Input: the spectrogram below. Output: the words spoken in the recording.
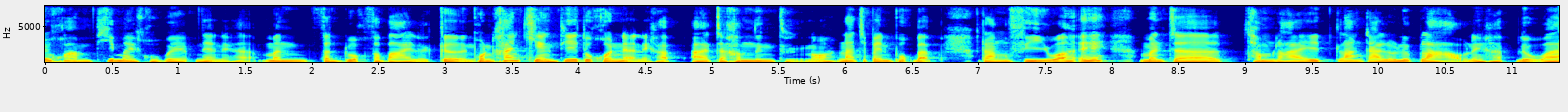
ด้วยความที่ไมโครเวฟเนี่ยนะฮะมันสะดวกสบายเหลือเกิน ผลข้างเคียงที่ทุกคนเนี่ยนะครับอาจจะคำนึงถึงเนาะน่าจะเป็นพวกแบบรังสีว่าเอ๊ะมันจะทำลายร่างกายเราหรือเปล่านะครับหรือว่า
